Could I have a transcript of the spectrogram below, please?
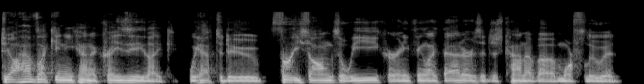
Do y'all have like any kind of crazy like we have to do three songs a week or anything like that, or is it just kind of a more fluid?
